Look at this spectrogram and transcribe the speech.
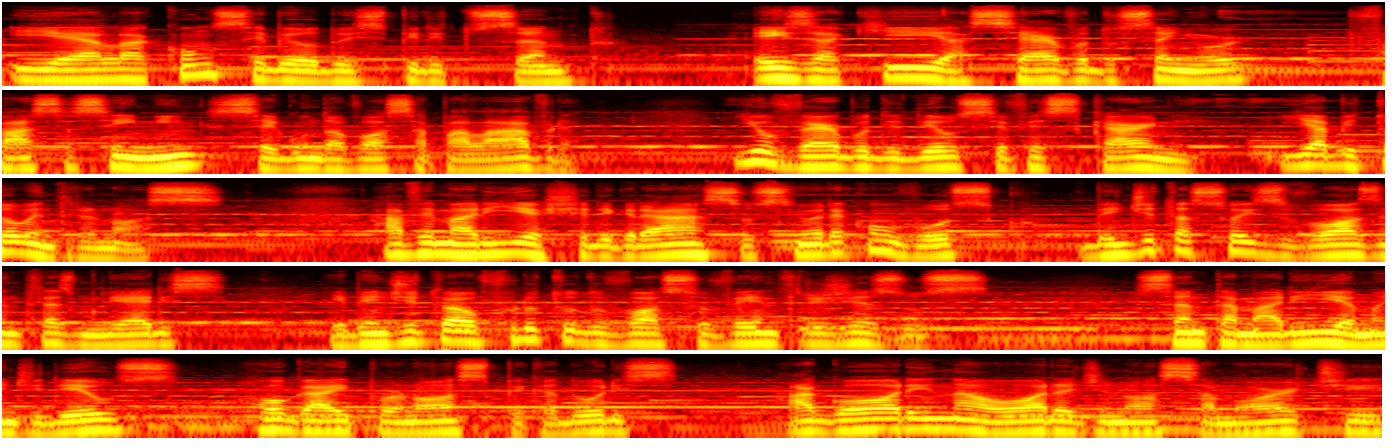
e ela concebeu do Espírito Santo. Eis aqui a serva do Senhor, faça-se em mim segundo a vossa palavra. E o Verbo de Deus se fez carne e habitou entre nós. Ave Maria, cheia de graça, o Senhor é convosco. Bendita sois vós entre as mulheres, e bendito é o fruto do vosso ventre, Jesus. Santa Maria, Mãe de Deus, rogai por nós, pecadores, agora e na hora de nossa morte.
